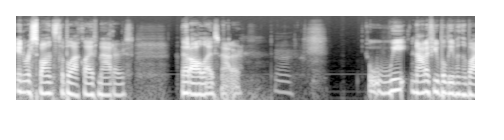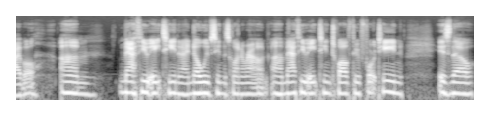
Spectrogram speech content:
in response to Black Lives Matters that all lives matter. We not if you believe in the Bible. Um, Matthew 18, and I know we've seen this going around. Uh, Matthew 18, 12 through 14 is though,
